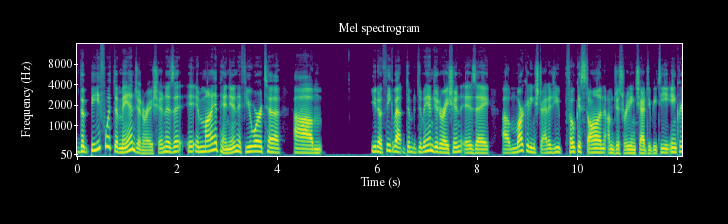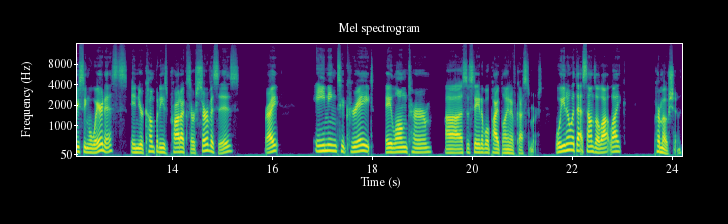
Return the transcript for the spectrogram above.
the beef with demand generation is it in my opinion, if you were to um, you know, think about de- demand generation is a, a, marketing strategy focused on, I'm just reading ChatGPT, increasing awareness in your company's products or services, right? Aiming to create a long term, uh, sustainable pipeline of customers. Well, you know what that sounds a lot like? Promotion,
